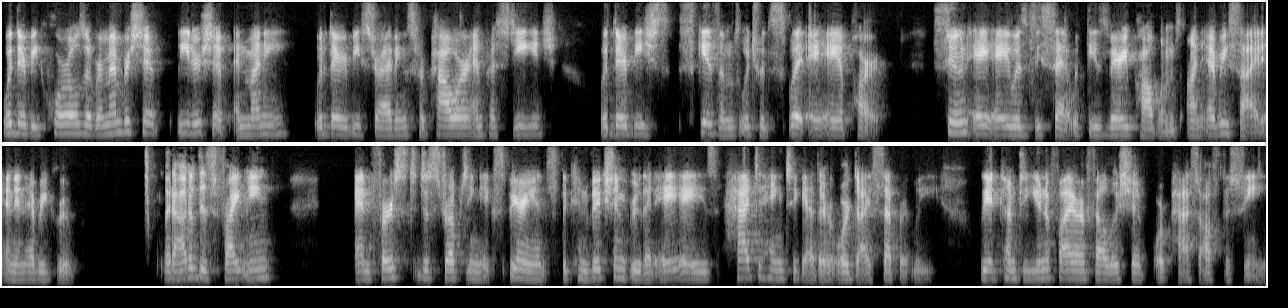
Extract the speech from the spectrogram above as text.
Would there be quarrels over membership, leadership, and money? Would there be strivings for power and prestige? Would there be schisms which would split AA apart? Soon AA was beset with these very problems on every side and in every group. But out of this frightening and first disrupting experience, the conviction grew that AAs had to hang together or die separately, we had come to unify our fellowship or pass off the scene.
